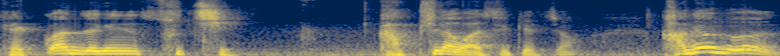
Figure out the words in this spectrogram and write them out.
객관적인 수치, 값이라고 할 수 있겠죠. 가격은,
